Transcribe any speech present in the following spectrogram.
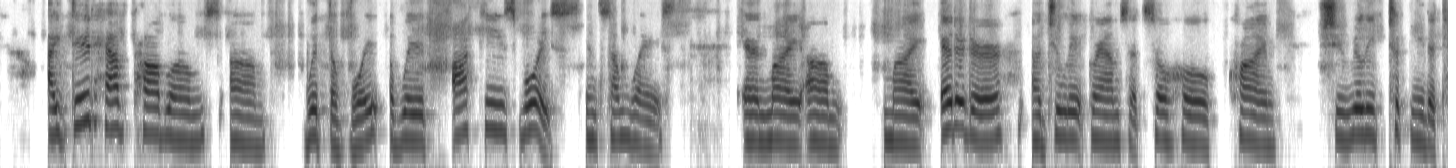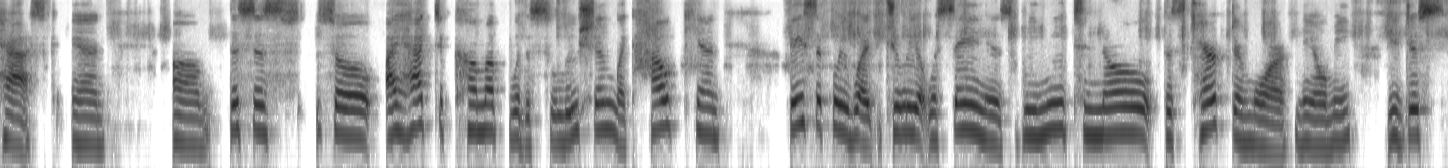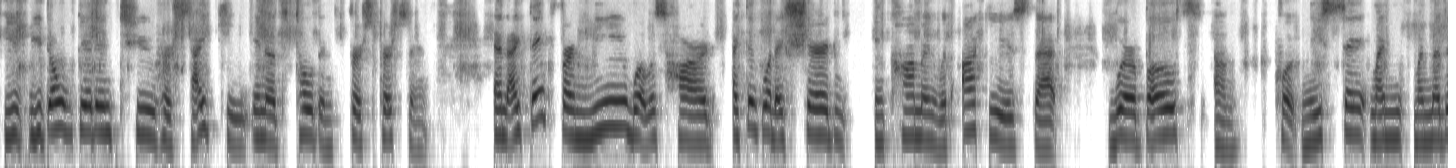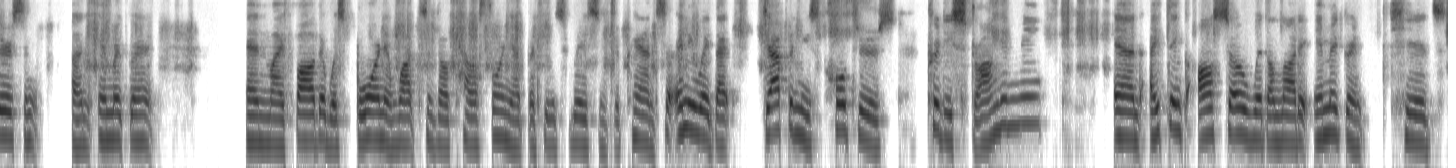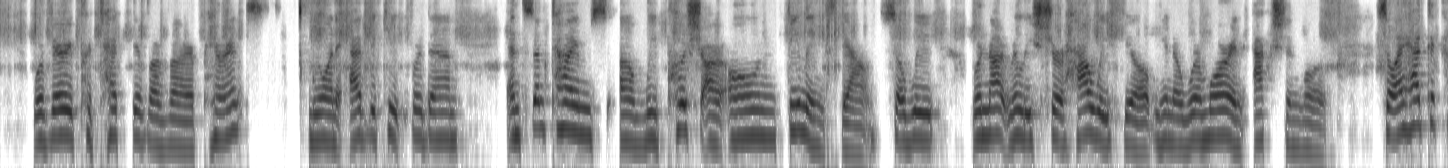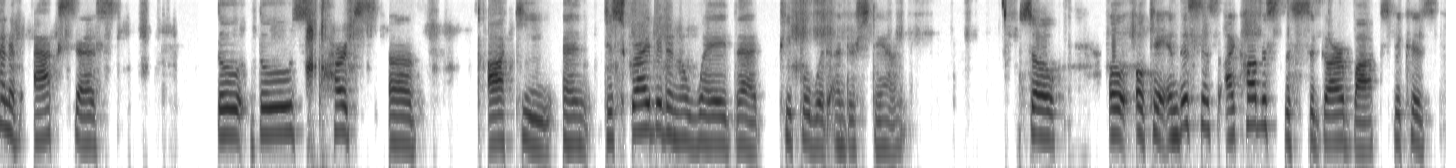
I did have problems um, with the voice, with Aki's voice in some ways. And my, um, my editor, uh, Juliet Grames at Soho Crime, she really took me to task. And um, this is so I had to come up with a solution like, how can basically what Juliet was saying is we need to know this character more, Naomi. You just you you don't get into her psyche, you know, it's told in first person. And I think for me, what was hard, I think what I shared in common with Aki is that we're both um, quote Nisei. My my mother's an, an immigrant and my father was born in Watsonville, California, but he was raised in Japan. So anyway, that Japanese culture is pretty strong in me. And I think also with a lot of immigrant kids, we're very protective of our parents. We want to advocate for them. And sometimes um, we push our own feelings down. So we, we're not really sure how we feel. You know, we're more in action mode. So I had to kind of access th- those parts of Aki and describe it in a way that people would understand. So, oh, okay, and this is, I call this the cigar box because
